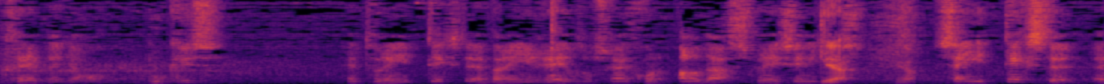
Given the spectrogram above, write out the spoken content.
begrepen dat je allemaal boekjes hebt waarin je teksten en waarin je regels opschrijft, gewoon alledaagse spreekzinnetjes. Ja, ja. Zijn je teksten, eh,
